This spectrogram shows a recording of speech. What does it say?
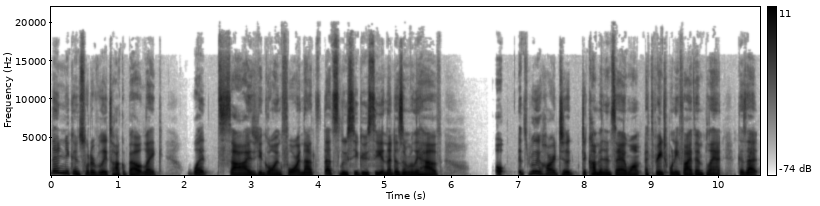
then you can sort of really talk about like what size you're going for. And that's that's loosey goosey and that doesn't really have oh, it's really hard to, to come in and say, I want a 325 implant because that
